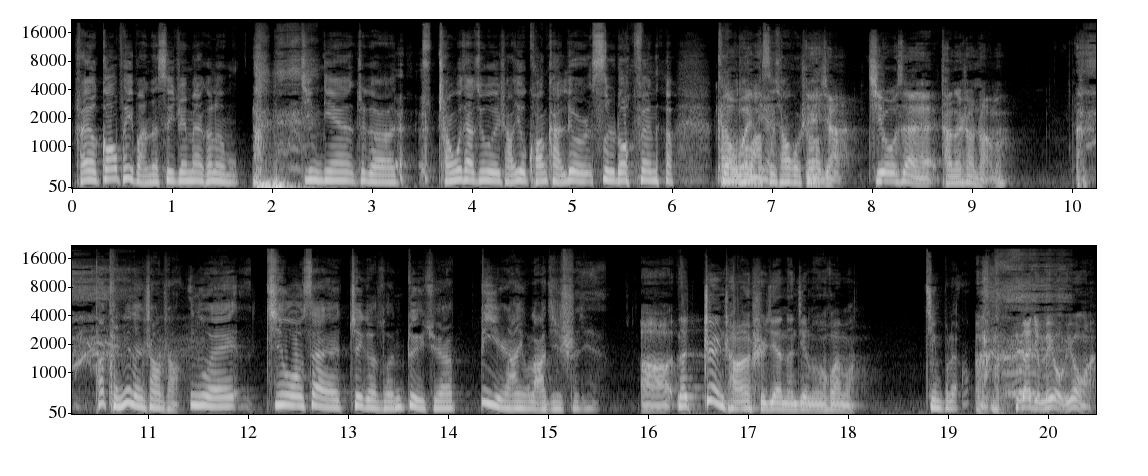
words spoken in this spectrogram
还有高配版的 CJ 麦克勒姆，今天这个常规赛最后一场又狂砍六十四十多分的 那坎普托马斯小火车等一，下，季后赛他能上场吗？他肯定能上场，因为季后赛这个轮对决必然有垃圾时间，啊、那正常时间能进轮换吗？进不了。那就没有用啊。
